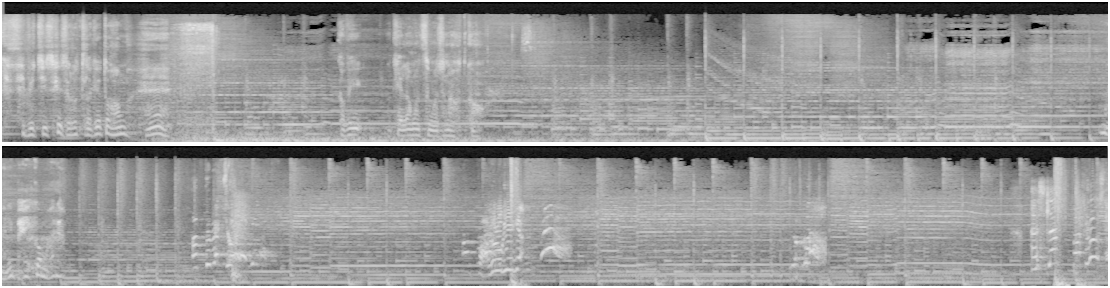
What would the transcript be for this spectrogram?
किसी भी चीज़ की ज़रूरत लगे तो हम हैं। कभी अकेला मत समझना खुद को। हमारे भाई को मारा। अब तुम्हें छोड़ेंगे पागल हो गई क्या? पकड़ो उसे।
